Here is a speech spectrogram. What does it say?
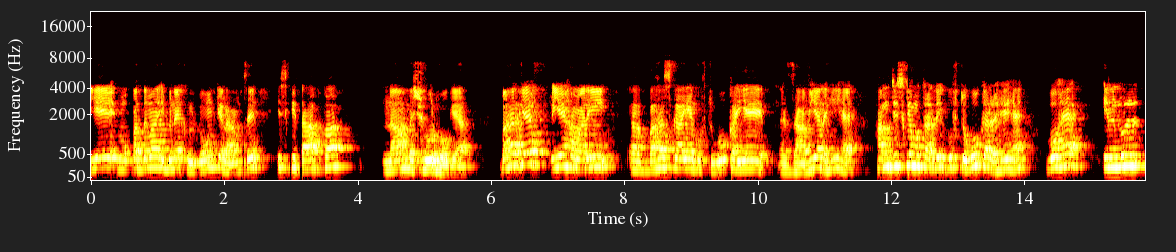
ये मुकदमा इब्न खलदून के नाम से इस किताब का नाम मशहूर हो गया। बहर कैफ ये हमारी बहस का, या गुफ्तु का ये जाविया नहीं है। हम जिसके मुतालिक गुफ्तु कर रहे हैं, वो है इल्मुल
